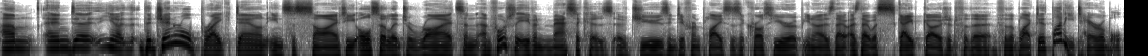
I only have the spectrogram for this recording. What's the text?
um, and uh, you know the general breakdown in society also led to riots and unfortunately even massacres of Jews in different places across Europe. You know as they as they were scapegoated for the for the Black Death, bloody terrible.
